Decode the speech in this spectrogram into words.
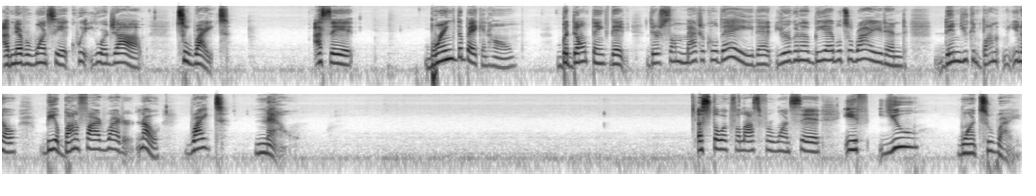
I've never once said quit your job to write. I said bring the bacon home, but don't think that there's some magical day that you're to be able to write and then you can you know be a bona fide writer. No, write now. A Stoic philosopher once said, if you want to write,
